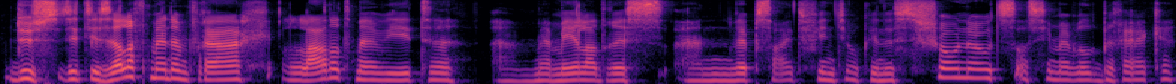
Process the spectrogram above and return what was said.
Dus zit je zelf met een vraag, laat het mij weten. Eh, mijn mailadres en website vind je ook in de show notes als je mij wilt bereiken.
